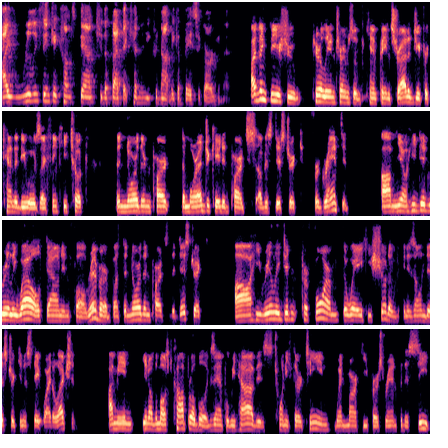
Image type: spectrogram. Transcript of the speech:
I really think it comes down to the fact that Kennedy could not make a basic argument. I think the issue, purely in terms of campaign strategy for Kennedy, was I think he took the northern part, the more educated parts of his district, for granted. Um, you know, he did really well down in Fall River, but the northern parts of the district, uh, he really didn't perform the way he should have in his own district in a statewide election. I mean, you know, the most comparable example we have is 2013 when Markey first ran for this seat.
